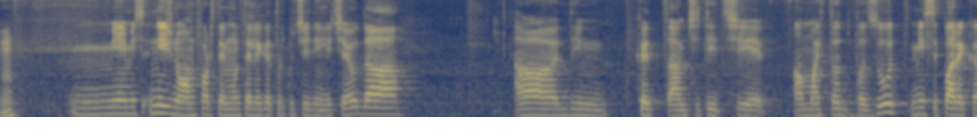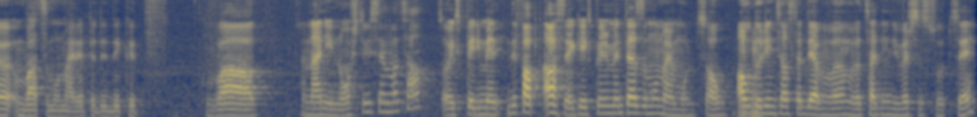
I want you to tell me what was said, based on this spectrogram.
Hm? Mie, mi, nici nu am foarte multe legături cu cei din liceu, dar uh, din cât am citit și am mai tot văzut, mi se pare că învață mult mai repede decât cumva în anii noștri se învăța, sau experiment, de fapt asta e că experimentează mult mai mult sau uh-huh. au mhm. dorința asta de a învăța din diverse surse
